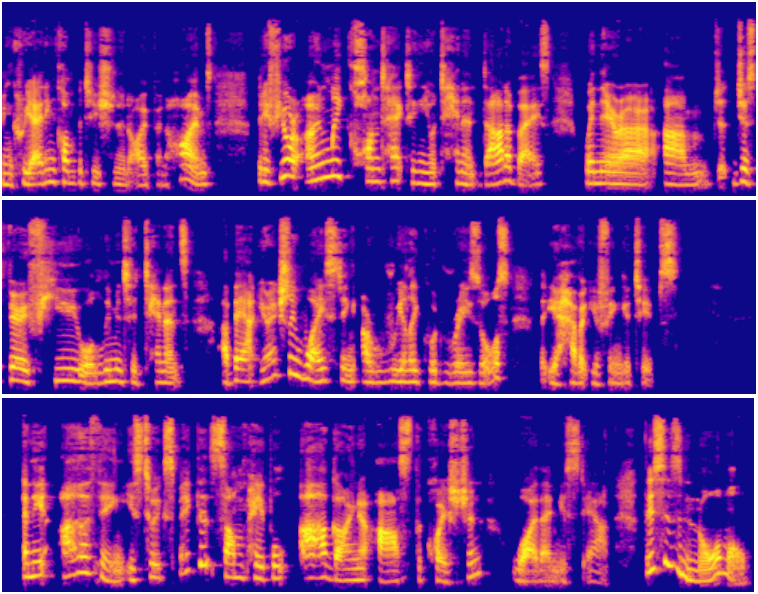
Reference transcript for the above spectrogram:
and creating competition at open homes. But if you're only contacting your tenant database when there are um, j- just very few or limited tenants about, you're actually wasting a really good resource that you have at your fingertips. And the other thing is to expect that some people are going to ask the question, why they missed out. This is normal.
